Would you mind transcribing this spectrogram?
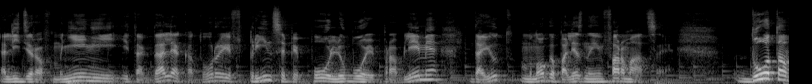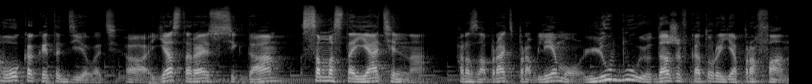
лидеров мнений и так далее, которые, в принципе, по любой проблеме дают много полезной информации. До того, как это делать, а, я стараюсь всегда самостоятельно разобрать проблему, любую, даже в которой я профан,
